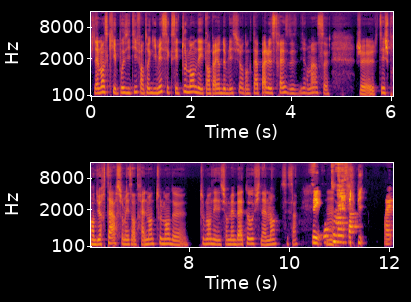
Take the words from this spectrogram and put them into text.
finalement, ce qui est positif, entre guillemets, c'est que c'est tout le monde est en période de blessure. Donc, tu n'as pas le stress de se dire, mince, je, je prends du retard sur mes entraînements, tout le, monde, tout le monde est sur le même bateau, finalement, c'est ça? C'est exactement mmh. ça. Puis, ouais.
